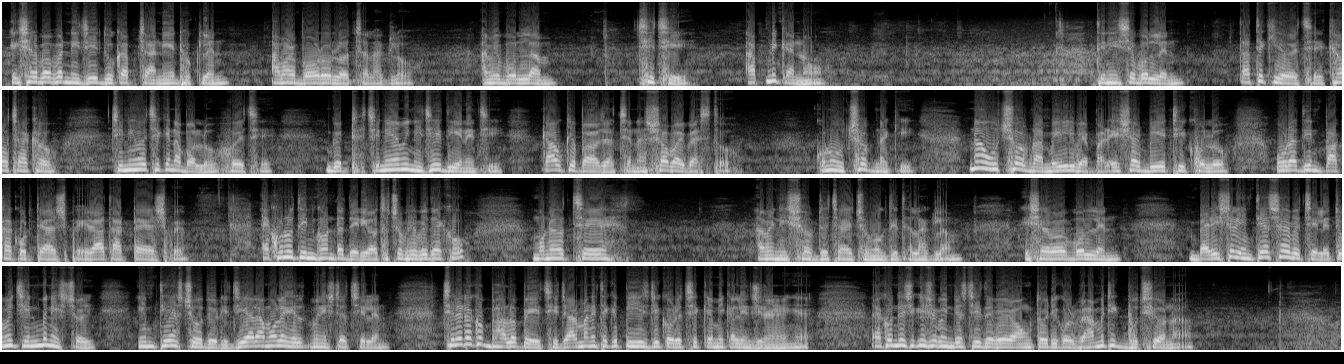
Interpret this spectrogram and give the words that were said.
ঈশার বাবা নিজেই দু কাপ চা নিয়ে ঢুকলেন। আমার বড় লজ্জা লাগল। আমি বললাম, ছি ছি, আপনি কেন? তিনি এসে বললেন, তাতে কি হয়েছে? খাও, চা খাও। চিনি হয়েছে কিনা বলো? হয়েছে। গুড, চিনি আমি নিজেই দিয়ে এনেছি। কাউকে পাওয়া যাচ্ছে না, সবাই ব্যস্ত। কোনো উৎসব নাকি? না, উৎসব না মেইলি ব্যাপার। এসার বিয়ে ঠিক হলো, ওরা দিন পাকা করতে আসবে, রাত আটটায় আসবে। এখনও তিন ঘণ্টা দেরি, অথচ ভেবে দেখো, মনে হচ্ছে আমি নিঃশব্দে চায়ে চুমুক দিতে লাগলাম। এসার বাবা বললেন ব্যারিস্টার ইমতিয়াজ সাহেবের ছেলে, তুমি চিনবে নিশ্চয়ই, ইমতিয়াজ চৌধুরী, জিয়ার আমলে হেলথ মিনিস্টার ছিলেন। ছেলেটা খুব ভালো পেয়েছি, জার্মানি থেকে পিএইচডি করেছে কেমিক্যাল ইঞ্জিনিয়ারিংয়ে। এখন দেশে কী সব ইন্ডাস্ট্রি দেবে, রং তৈরি করবে, আমি ঠিক বুঝিও না।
